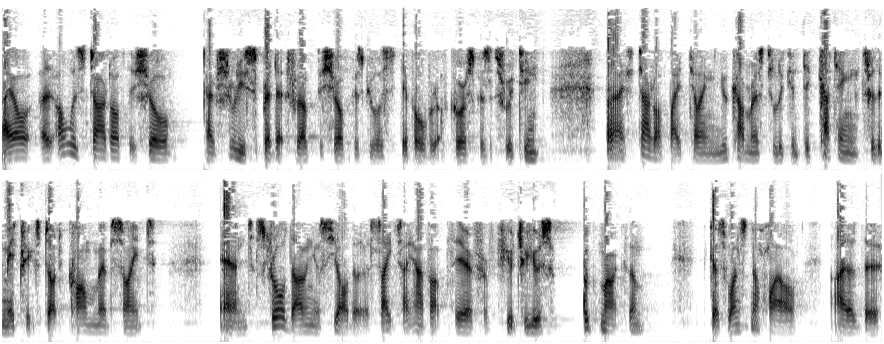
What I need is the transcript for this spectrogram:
I, I always start off the show, I've really spread it throughout the show because people skip over it, of course, because it's routine. But I start off by telling newcomers to look into cuttingthroughthematrix.com website and scroll down, you'll see all the sites I have up there for future use. Bookmark them, because once in a while, either the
